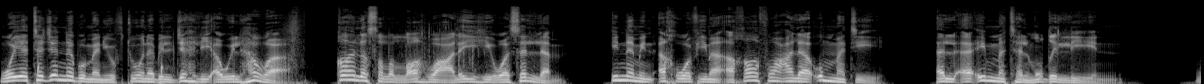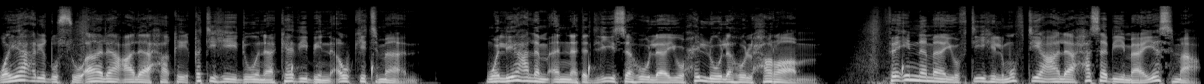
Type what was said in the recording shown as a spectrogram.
ويتجنب من يفتون بالجهل أو الهوى. قال صلى الله عليه وسلم إن من أخوف ما أخاف على أمتي الأئمة المضلين. ويعرض السؤال على حقيقته دون كذب أو كتمان وليعلم أن تدليسه لا يحل له الحرام. فانما يفتيه المفتي على حسب ما يسمع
